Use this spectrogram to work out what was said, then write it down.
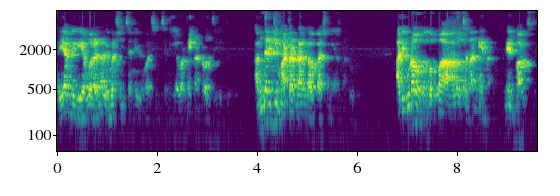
అయ్యా మీరు ఎవరైనా విమర్శించని విమర్శించని ఎవరిని కంట్రోల్ చేయొద్దు. అందరికీ మాట్లాడడానికి అవకాశం అన్నారు. అది కూడా ఒక గొప్ప ఆలోచన నేను నేను భావిస్తున్నాను.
